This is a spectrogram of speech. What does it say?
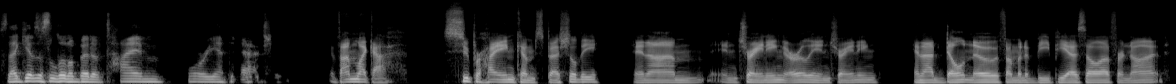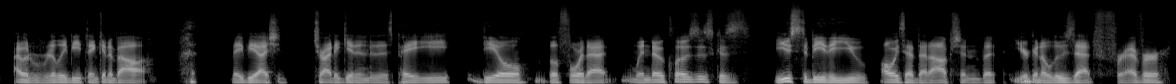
So that gives us a little bit of time oriented action. If I'm like a super high income specialty and I'm in training, early in training, and I don't know if I'm going to be PSLF or not, I would really be thinking about maybe I should try to get into this payee deal before that window closes because it used to be that you always had that option, but you're Mhm. going to lose that forever.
